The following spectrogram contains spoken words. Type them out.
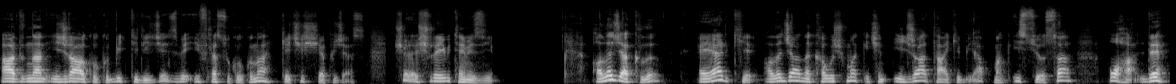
Ardından icra hukuku bitti diyeceğiz ve iflas hukukuna geçiş yapacağız. Şöyle şurayı bir temizleyeyim. Alacaklı eğer ki alacağına kavuşmak için icra takibi yapmak istiyorsa o halde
